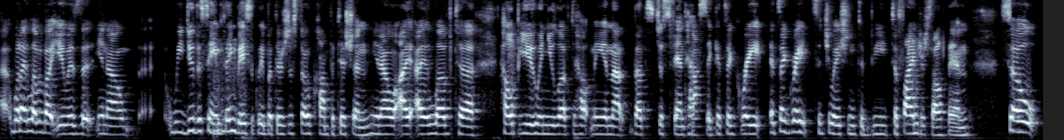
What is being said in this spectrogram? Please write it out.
Uh, what I love about you is that you know we do the same thing basically, but there's just no competition. You know, I, I love to help you and you love to help me and that that's just fantastic. It's a great it's a great situation to be to find yourself in. So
